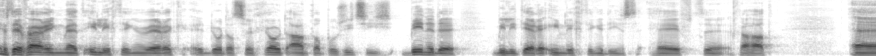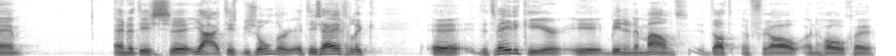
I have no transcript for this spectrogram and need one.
heeft ervaring met inlichtingenwerk, eh, doordat ze een groot aantal posities binnen de militaire inlichtingendienst heeft uh, gehad. Uh, en het is, uh, ja, het is bijzonder. Het is eigenlijk de tweede keer binnen een maand dat een vrouw een hoge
